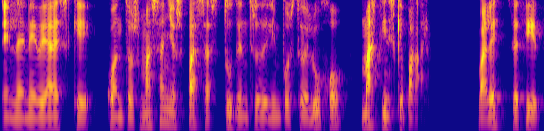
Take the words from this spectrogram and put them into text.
en la NBA es que cuantos más años pasas tú dentro del impuesto de lujo, más tienes que pagar. ¿Vale? Es decir,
